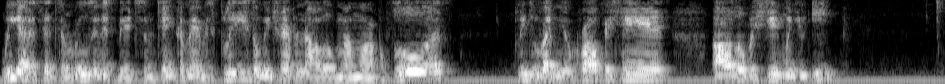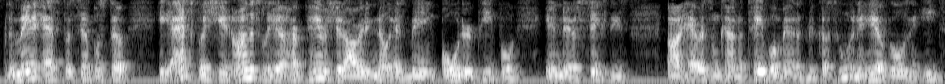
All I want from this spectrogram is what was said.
We gotta set some rules in this bitch, some Ten Commandments. Please don't be trampling all over my marble floors. Please don't wiping your crawfish hands all over shit when you eat. The man asked for simple stuff. He asked for shit, honestly, her, parents should already know as being older people in their 60s, uh, having some kind of table manners because who in the hell goes and eats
